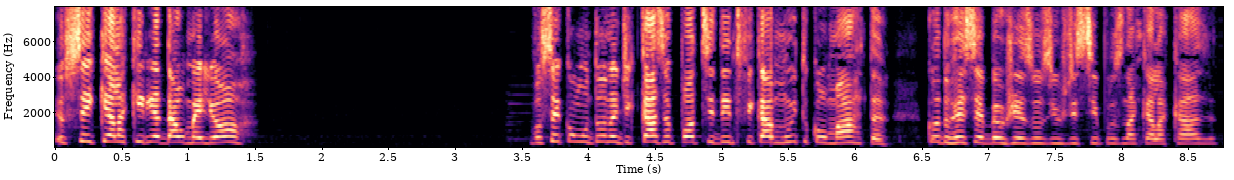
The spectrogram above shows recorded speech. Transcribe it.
Eu sei que ela queria dar o melhor. Você, como dona de casa, pode se identificar muito com Marta quando recebeu Jesus e os discípulos naquela casa.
